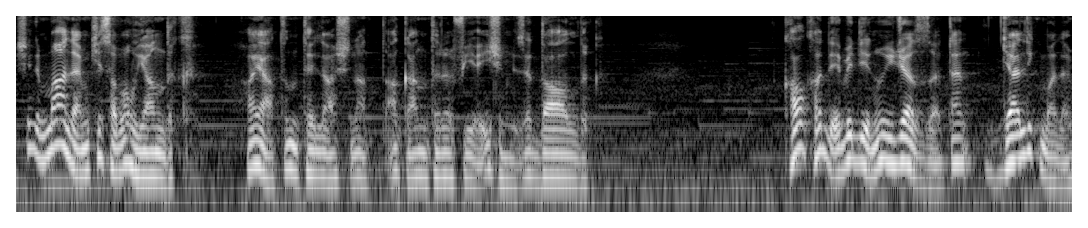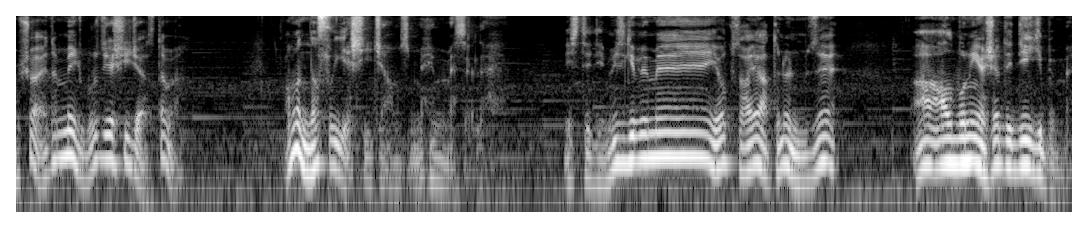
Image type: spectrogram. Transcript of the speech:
Şimdi madem ki sabah uyandık. Hayatın telaşına, akan trafiğe, işimize dağıldık. Kalk hadi ebediyen uyuyacağız zaten. Geldik madem şu hayata mecburuz yaşayacağız değil mi? Ama nasıl yaşayacağımız mühim mesele. İstediğimiz gibi mi yoksa hayatın önümüze Aa, al bunu yaşa dediği gibi mi?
